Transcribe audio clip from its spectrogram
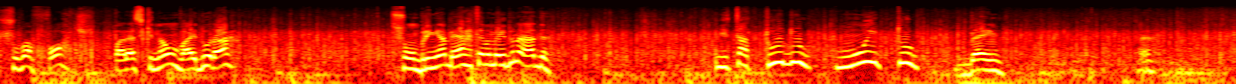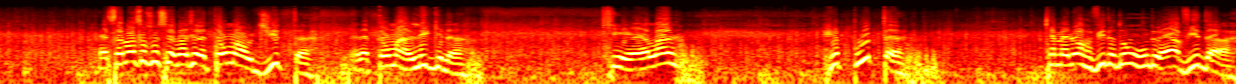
chuva forte, parece que não vai durar, sombrinha aberta no meio do nada. E tá tudo muito bem. É. Essa nossa sociedade é tão maldita, ela é tão maligna, que ela reputa que a melhor vida do mundo é a vida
